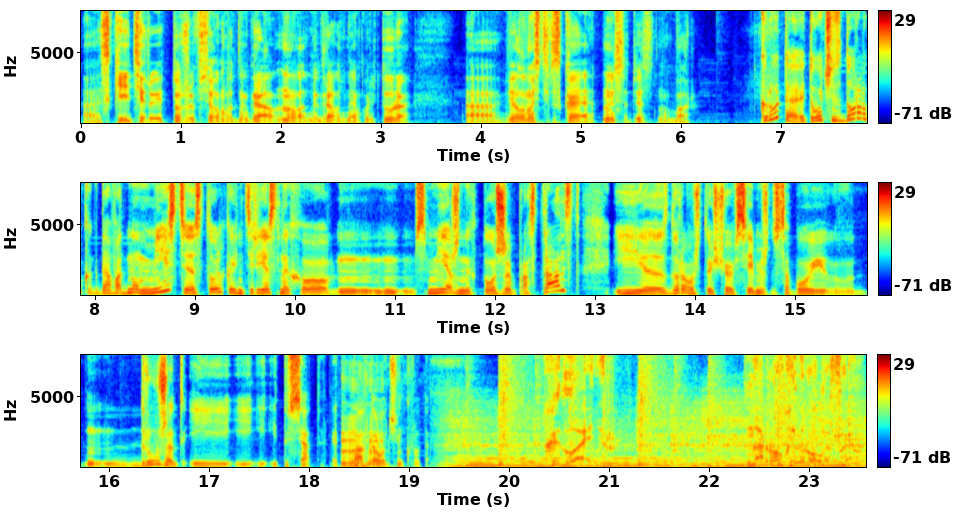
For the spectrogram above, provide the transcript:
А, скейтеры, тоже все в андеграунд, ну, андеграундная культура. А, веломастерская, ну и, соответственно, бар. Круто, это очень здорово, когда в одном месте столько интересных, э, смежных тоже пространств, и здорово, что еще все между собой э, дружат и, и- и- и тусят. Это Мгм. правда очень круто. Хедлайнер на Rock'n'Roll FM.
